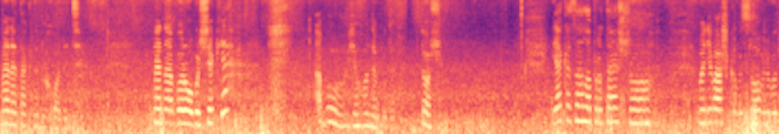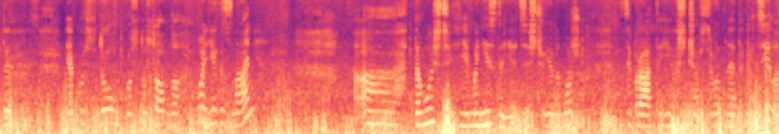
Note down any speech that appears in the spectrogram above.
У мене так не виходить. В мене або робиш як є, або його не буде. Тож, я казала про те, що мені важко висловлювати якусь думку стосовно моїх знань, а, тому що мені здається, що я не можу зібрати їх щось в одне таке ціле.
